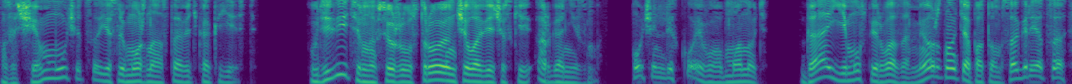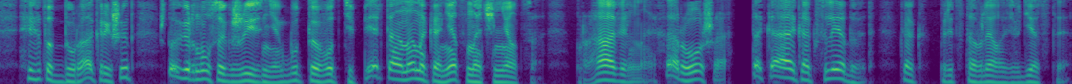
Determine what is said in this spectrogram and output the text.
Зачем мучиться, если можно оставить как есть? Удивительно все же устроен человеческий организм. Очень легло его обмануть. Дай ему сперва замерзнуть, а потом согреться, и этот дурак решит, что вернулся к жизни, будто вот теперь-то она наконец начнется. Правильная, хорошая, такая, как следует, как представлялось в детстве.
